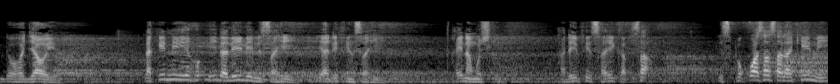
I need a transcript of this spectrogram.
Ndio hoja hiyo. Lakini hii dalili ni sahihi hii hadithi ni sahihi. Haina mushkili. Hadithi sahihi kabisa. Isipokuwa sasa lakini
